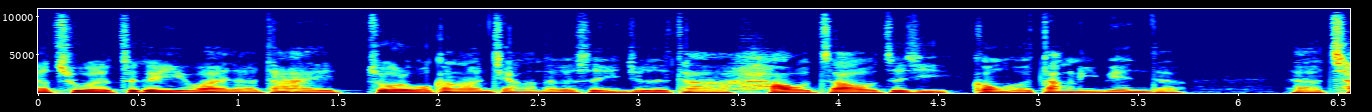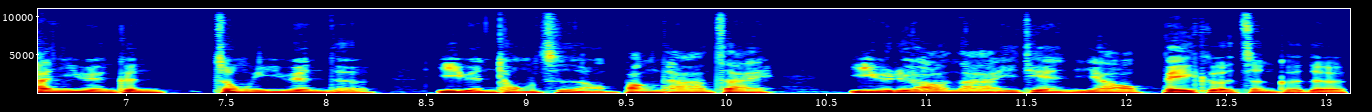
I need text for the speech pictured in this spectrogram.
那除了这个以外呢，他还做了我刚刚讲的那个事情，就是他号召自己共和党里面的呃参议院跟众议院的议员同志哦，帮他在一月六号那一天要背革整个的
